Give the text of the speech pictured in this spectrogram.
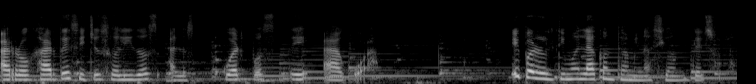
arrojar desechos sólidos a los cuerpos de agua. Y por último, la contaminación del suelo.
